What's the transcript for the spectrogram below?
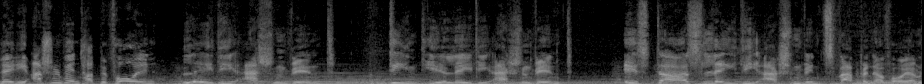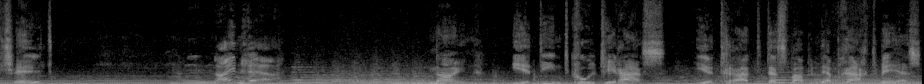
Lady Aschenwind hat befohlen... Lady Aschenwind? Dient ihr Lady Aschenwind? Ist das Lady Aschenwinds Wappen auf eurem Schild? Nein, Herr. Nein, ihr dient Kultiras. Ihr tragt das Wappen der Prachtmeers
